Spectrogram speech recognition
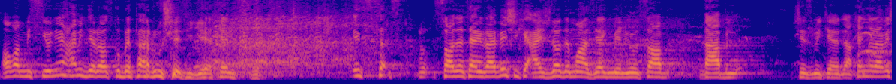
آقا میسیونری همین دراز کو بپر روشه دیگه. خیلی این ساده ترین روشی که اجداد ما از یک میلیون سال قبل چیز می‌کردن. خیلی روش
